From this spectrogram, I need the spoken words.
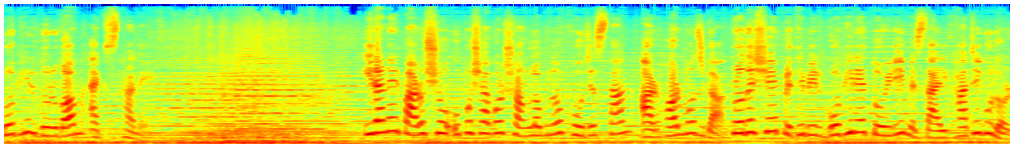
গভীর দুর্গম এক স্থানে। ইরানের পারস্য উপসাগর সংলগ্ন খোজেস্তান আর হরমোজগান প্রদেশে পৃথিবীর গভীরে তৈরি মিসাইল ঘাঁটিগুলোর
